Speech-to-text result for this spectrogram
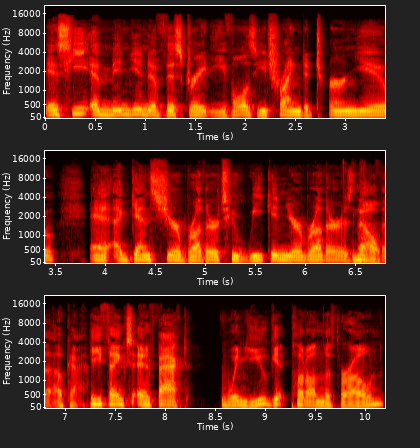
is he a minion of this great evil? Is he trying to turn you uh, against your brother to weaken your brother? Is that No. the, okay? He thinks, in fact, when you get put on the throne,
